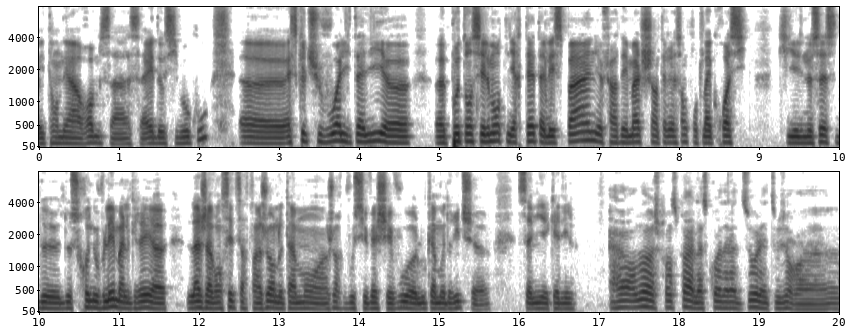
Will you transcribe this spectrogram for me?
Étant né à Rome, ça, ça aide aussi beaucoup. Est-ce que tu vois l'Italie potentiellement tenir tête à l'Espagne, faire des matchs intéressants contre la Croatie qui ne cesse de, de se renouveler malgré l'âge avancé de certains joueurs, notamment un joueur que vous suivez chez vous, Luka Modric, Samy et Khalil? Alors non, je pense pas. La squad Lazio, elle est toujours, euh,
